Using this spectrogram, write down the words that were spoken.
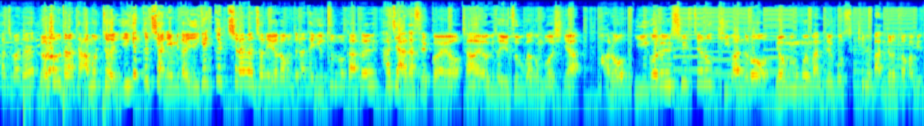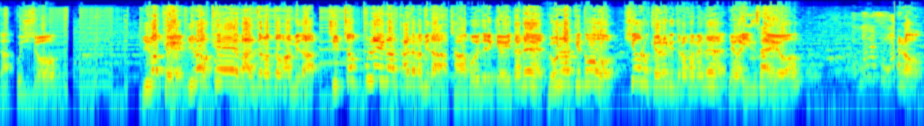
하지만은 여러분들한테 아무튼 이게 끝이 아닙니다. 이게 끝이라면 저는 여러분들한테 유튜브 각을 하지 않았을 거예요. 자 여기서 유튜브 각은 무엇이냐? 바로 이거를 실제로 기반으로 영웅을 만들고 스킬을 만들었다고 합니다. 보시죠. 이렇게 이렇게 만들었다고 합니다. 직접 플레이가 가능합니다. 자 보여드릴게요. 일단은 놀랍게도 히어로 갤러리 들어가면은 얘가 인사해요. 안녕하세요. 헬로.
